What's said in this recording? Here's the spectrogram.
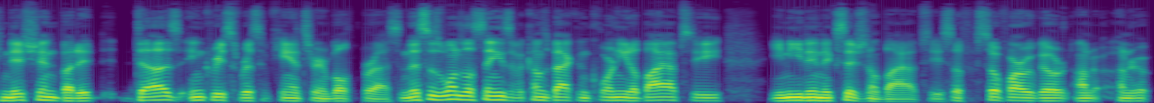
condition, but it does increase the risk of cancer in both breasts. And this is one of those things. If it comes back in core needle biopsy, you need an excisional biopsy. So so far we've gone under, under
